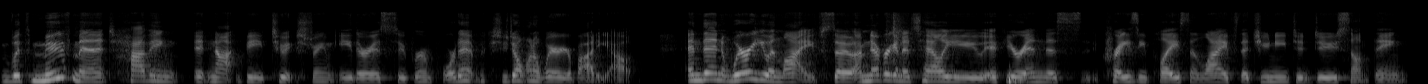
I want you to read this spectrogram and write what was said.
with movement, having it not be too extreme either is super important because you don't want to wear your body out. And then where are you in life? So I'm never going to tell you if you're in this crazy place in life that you need to do something.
